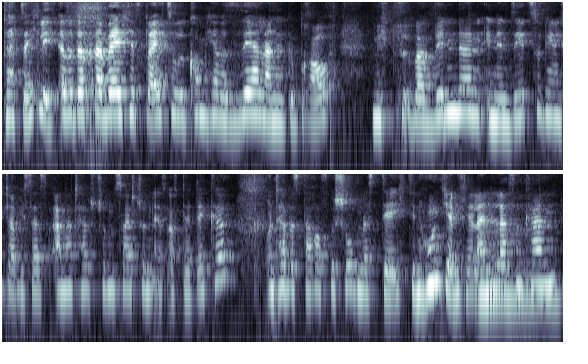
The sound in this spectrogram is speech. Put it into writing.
Tatsächlich, also das, da wäre ich jetzt gleich zu gekommen. Ich habe sehr lange gebraucht, mich zu überwinden, in den See zu gehen. Ich glaube, ich saß anderthalb Stunden, zwei Stunden erst auf der Decke und habe es darauf geschoben, dass der, ich den Hund ja nicht alleine lassen kann.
